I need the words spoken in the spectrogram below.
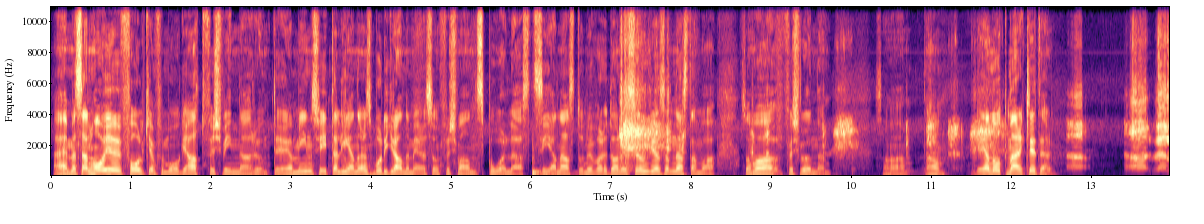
Nej, men sen har ju folk en förmåga att försvinna runt det. Jag minns ju italienaren som bodde granne med det som försvann spårlöst senast och nu var det Daniel Sundgren som nästan var, som var försvunnen. Så, ja, det är något märkligt där. Ja, ja vem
